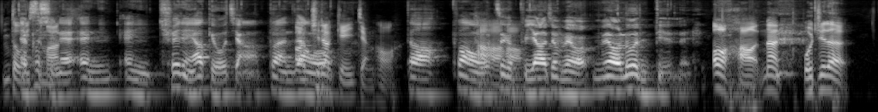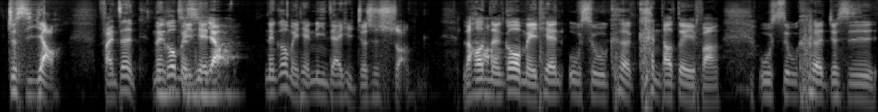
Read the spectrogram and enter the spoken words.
你懂哎，意思吗？哎，哎你哎你缺点要给我讲啊，不然这哦，样我去到给你讲哦。对啊，不然我这个不要就没有没有论点嘞。哦，好，那我觉得就是要，反正能够每天能够每天腻在一起就是爽，然后能够每天无时无刻看到对方，无时无刻就是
